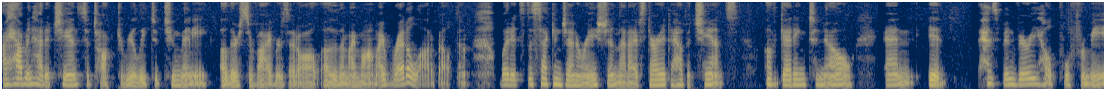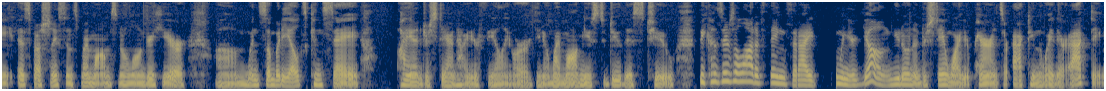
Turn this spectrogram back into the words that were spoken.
I haven't had a chance to talk to really to too many other survivors at all, other than my mom. I've read a lot about them, but it's the second generation that I've started to have a chance of getting to know. And it has been very helpful for me, especially since my mom's no longer here. Um, when somebody else can say, I understand how you're feeling, or, you know, my mom used to do this too. Because there's a lot of things that I when you're young, you don't understand why your parents are acting the way they're acting,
